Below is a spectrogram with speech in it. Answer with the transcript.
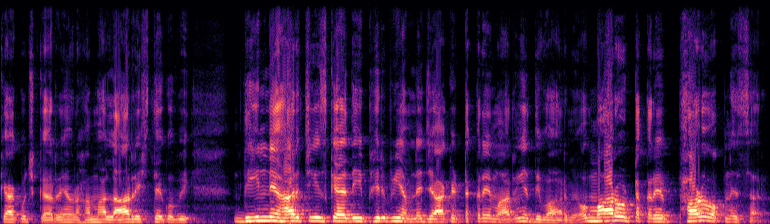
क्या कुछ कर रहे हैं और हम हलार रिश्ते को भी, दीन ने हर चीज़ कह दी, फिर भी हमने जाके टकरें मार रही हैं दीवार में और मारो टकरें, फाड़ो अपने सर।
